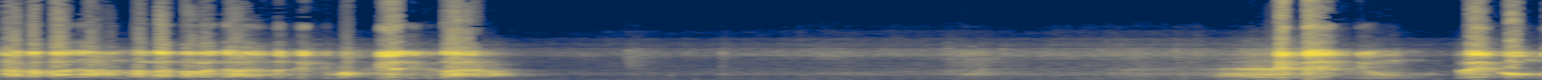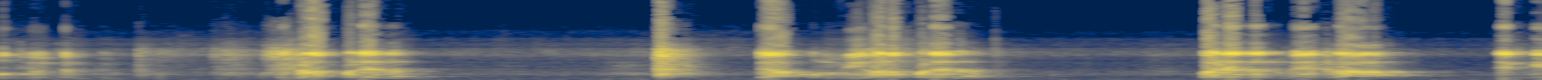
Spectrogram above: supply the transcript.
ڇا نٿا ڄاڻن الله تالا ڄاڻي ته جيڪي مفي جي ظاهر آهي هتي هڪڙيون ٽي قومون ٿيون اچن پيون هڪڙا پڙهيل ٻيا امي اڻپڙهيل پڙهيلن ۾ هڪڙا جيڪي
